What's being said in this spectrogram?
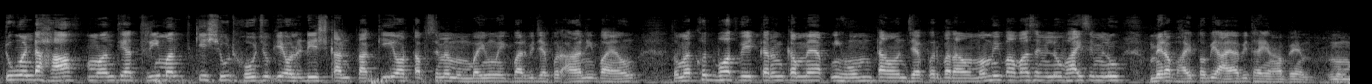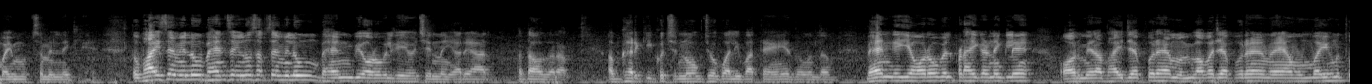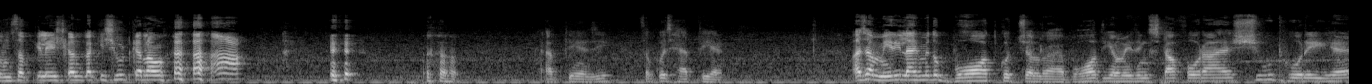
टू एंड हाफ़ मंथ या थ्री मंथ की शूट हो चुकी है ऑलरेडी इश्कान प्लग की, और तब से मैं मुंबई हूँ, एक बार भी जयपुर आ नहीं पाया हूँ। तो मैं खुद बहुत वेट कर कब मैं अपनी होम टाउन जयपुर पर आऊँ। मम्मी, पापा से मिलूँ, भाई से मिलूँ, मेरा भाई तो अभी आया भी था यहाँ पे मुंबई मुझसे मिलने के लिए। तो भाई से मिलूँ, बहन से मिलूँ, सबसे मिलूँ, बहन भी और गई हो चेन्नई अरे यार, बताओ जरा, अब घर की कुछ नोक झोंक वाली बातें हैं ये तो मतलब। बहन गई है और पढ़ाई करने के लिए, और मेरा भाई जयपुर है, मम्मी पापा जयपुर है, मैं यहाँ मुंबई हूँ, तुम सबके लिए इश्कान प्लग की शूट कर रहा हूँ। हैप्पी है जी, सब कुछ हैप्पी है। अच्छा मेरी लाइफ में तो बहुत कुछ चल रहा है, बहुत ही अमेजिंग स्टफ़ हो रहा है शूट हो रही है।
